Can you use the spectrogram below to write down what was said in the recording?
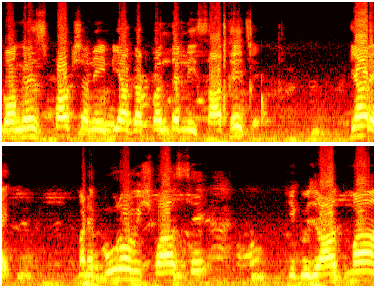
કોંગ્રેસ પક્ષ અને ઇન્ડિયા ગઠબંધનની સાથે છે. ત્યારે મને પૂરો વિશ્વાસ છે કે ગુજરાતમાં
